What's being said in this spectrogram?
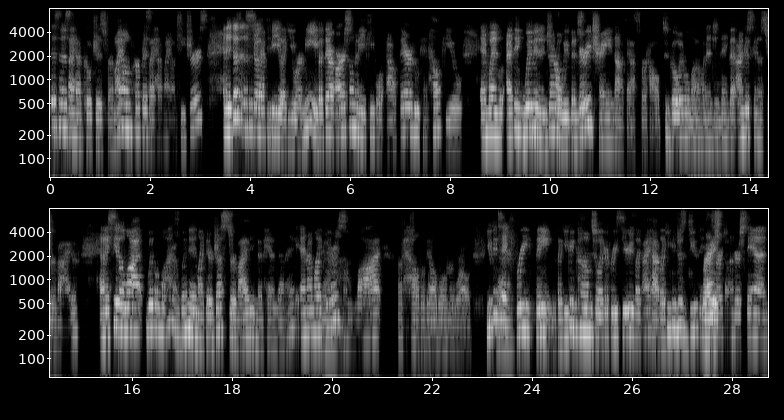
business. I have coaches for my own purpose. I have my own teachers. And it doesn't necessarily have to be like you or me, but there are so many people out there who can help you. And when I think women in general, we've been very trained not to ask for help, to go it alone and to think that I'm just going to survive. And I see it a lot with a lot of women, like they're just surviving the pandemic. And I'm like, there's a lot of help available in the world. You can take free things. Like you can come to like a free series like I have. Like you can just do things right. and start to understand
